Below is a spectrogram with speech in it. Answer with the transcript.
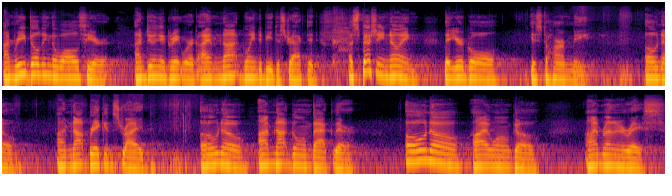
I'm rebuilding the walls here. I'm doing a great work. I am not going to be distracted, especially knowing that your goal is to harm me. Oh no, I'm not breaking stride. Oh no, I'm not going back there. Oh no, I won't go. I'm running a race,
